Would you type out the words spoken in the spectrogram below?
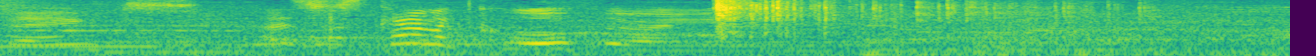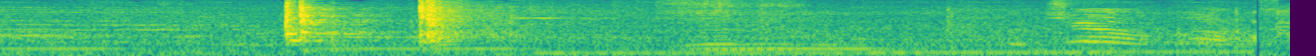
Thanks. That's just kind of cool throwing it in there. Joe, look. Oh.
